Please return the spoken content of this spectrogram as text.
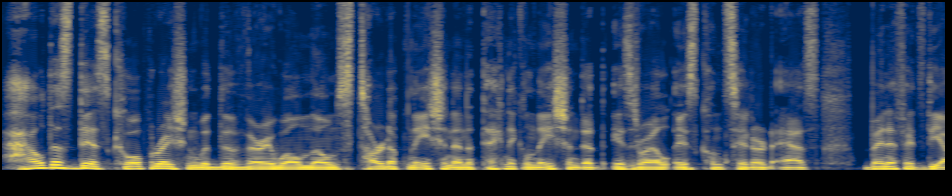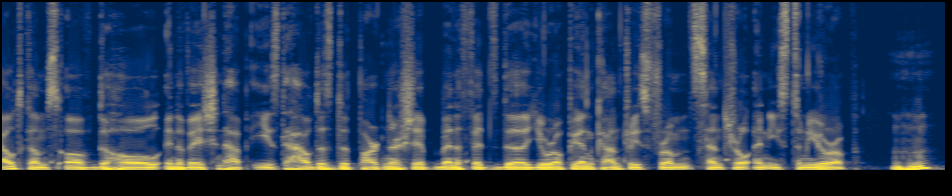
how does this cooperation with the very well known startup nation and a technical nation that Israel is considered as benefits the outcomes of the whole Innovation Hub East? How does the partnership benefit the European countries from Central and Eastern Europe? Mm -hmm.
